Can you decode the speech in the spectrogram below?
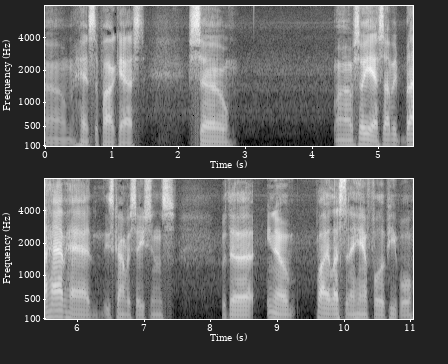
um, hence the podcast. So, uh, so yes, yeah, so been, but I have had these conversations with a, you know, probably less than a handful of people,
